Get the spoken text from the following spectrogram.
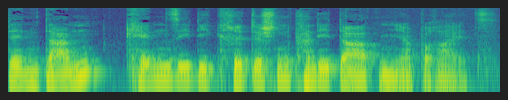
Denn dann kennen Sie die kritischen Kandidaten ja bereits.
